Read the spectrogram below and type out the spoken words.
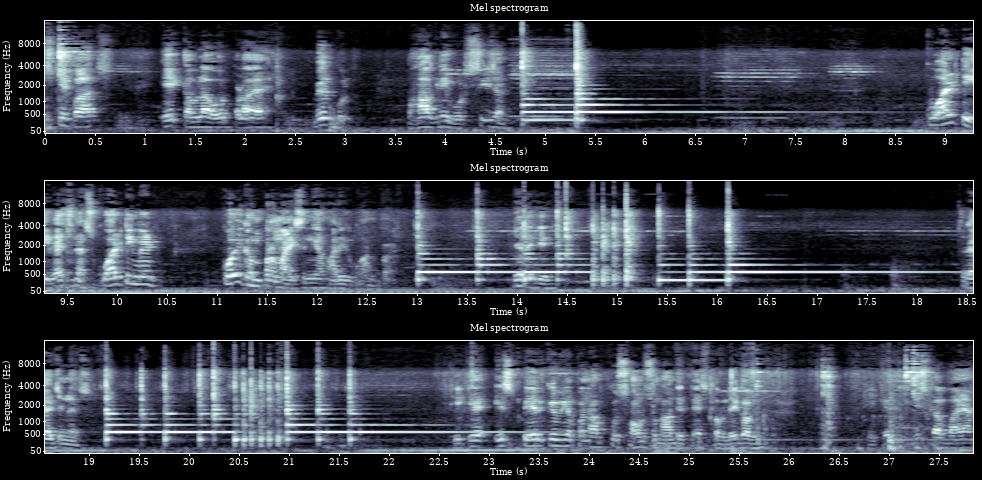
उसके बाद एक तबला और पड़ा है। बिल्कुल mahogany wood season quality richness quality में कोई कंप्रोमाइज नहीं हमारी दुकान पर। ये देखिए। जैजनेस ठीक है, इस पेड़ के भी अपन आपको साउंड सुना देते हैं, इस तबले का भी। ठीक है इसका बाया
